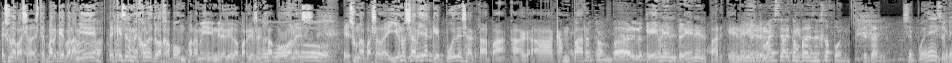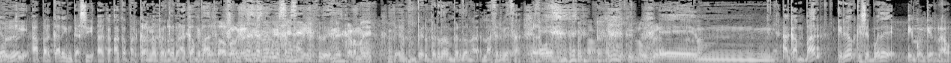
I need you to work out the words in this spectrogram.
Es una pasada. Este parque para mí es que es el mejor de todo Japón. Para mí, mira que he ido a parques en Japón, es, Oh. es una pasada. Y yo no sabía que puedes a- a- a- a- acampar Acampar en el, en el parque. En Oye, el el tema este de acampadas en Japón, ¿qué tal? Se puede, ¿Se creo puede? que aparcar en casi... ac- Aparcar, no, perdón, acampar. Aparcar, que sí, sí, tienes carnet. Per- perdón, perdona, la cerveza. Eh, mm, acampar, creo que se puede en cualquier lado.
